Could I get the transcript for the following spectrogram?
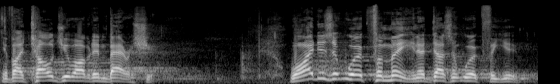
If I told you, I would embarrass you. Why does it work for me and it doesn't work for you?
